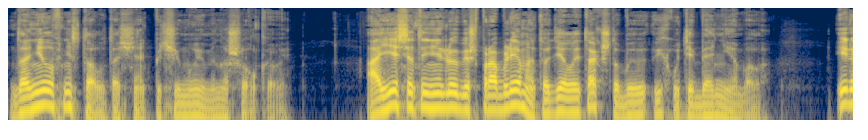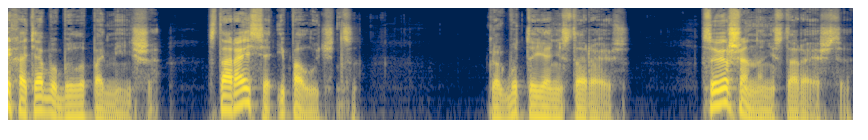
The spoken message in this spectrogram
Данилов не стал уточнять, почему именно шелковый. А если ты не любишь проблемы, то делай так, чтобы их у тебя не было. Или хотя бы было поменьше. Старайся, и получится. Как будто я не стараюсь. Совершенно не стараешься.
